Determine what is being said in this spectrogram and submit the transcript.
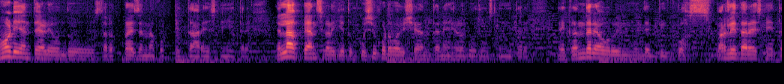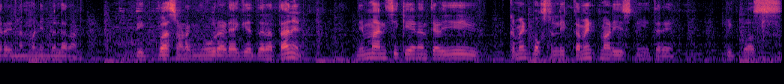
ನೋಡಿ ಅಂತ ಹೇಳಿ ಒಂದು ಸರ್ಪ್ರೈಸನ್ನು ಕೊಟ್ಟಿದ್ದಾರೆ ಸ್ನೇಹಿತರೆ. ಎಲ್ಲ ಫ್ಯಾನ್ಸ್ಗಳಿಗೆ ಇದು ಖುಷಿ ಕೊಡುವ ವಿಷಯ ಅಂತಲೇ ಹೇಳ್ಬೋದು ಸ್ನೇಹಿತರೆ. ಏಕೆಂದರೆ ಅವರು ಇನ್ನು ಮುಂದೆ ಬಿಗ್ ಬಾಸ್ ಬರಲಿದ್ದಾರೆ ಸ್ನೇಹಿತರೆ. ನಮ್ಮ ನಿಮ್ಮೆಲ್ಲರ ಬಿಗ್ ಬಾಸ್ ನೋಡೋಕೆ ನೀವು ಆಗಿದ್ದೀರ ತಾನೇ. ನಿಮ್ಮ ಅನಿಸಿಕೆ ಏನಂತೇಳಿ ಕಮೆಂಟ್ ಬಾಕ್ಸ್ನಲ್ಲಿ ಕಮೆಂಟ್ ಮಾಡಿ ಸ್ನೇಹಿತರೆ. ಬಿಗ್ ಬಾಸ್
